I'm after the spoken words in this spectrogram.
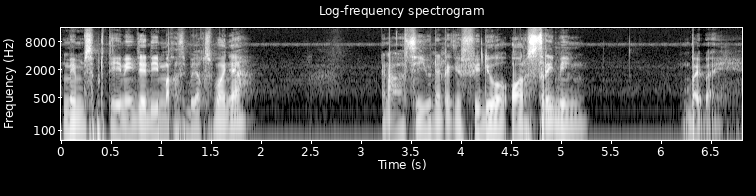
meme seperti ini. Jadi, makasih banyak semuanya. And I'll see you in the next video or streaming. Bye-bye.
